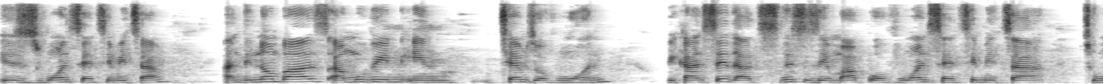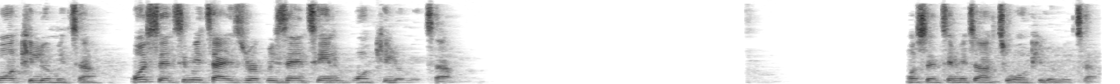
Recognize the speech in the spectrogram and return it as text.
is 1 centimeter and the numbers are moving in terms of 1 we can say that this is a map of 1 centimeter to 1 kilometer. 1 centimeter is representing 1 kilometer. one centimeter to one kilometer.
